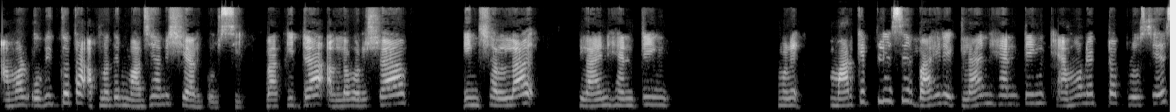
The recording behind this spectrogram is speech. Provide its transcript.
আমার অভিজ্ঞতা আপনাদের মাঝে আমি শেয়ার করছি। বাকিটা আল্লাহ ভরসা, ইনশাল্লাহ ক্লায়েন্ট হ্যান্টিং মানে মার্কেট প্লেসের বাইরে ক্লায়েন্ট হ্যান্টিং এমন একটা প্রসেস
